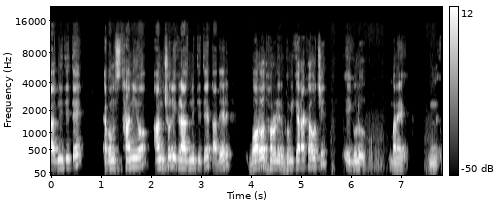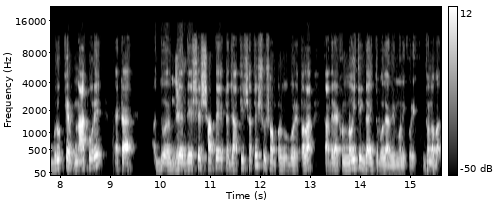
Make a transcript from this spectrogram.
রাজনীতিতে এবং স্থানীয় আঞ্চলিক রাজনীতিতে তাদের বড় ধরনের ভূমিকা রাখা উচিত। এইগুলো মানে ভ্রুক্ষেপ না করে একটা যে দেশের সাথে একটা জাতির সাথে সুসম্পর্ক গড়ে তোলা তাদের এখন নৈতিক দায়িত্ব বলে আমি মনে করি। ধন্যবাদ।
